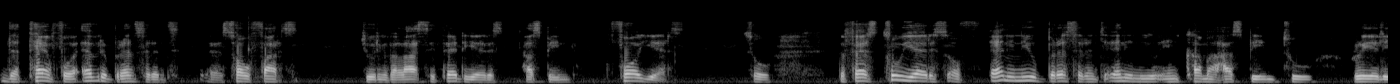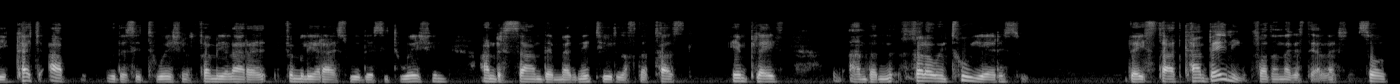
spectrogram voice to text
the term for every president uh, so far during the last 30 years has been four years. So the first two years of any new president, any new incomer has been to really catch up with the situation, familiarize, familiarize with the situation, understand the magnitude of the task in place, and the following two years, they start campaigning for the next election. So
